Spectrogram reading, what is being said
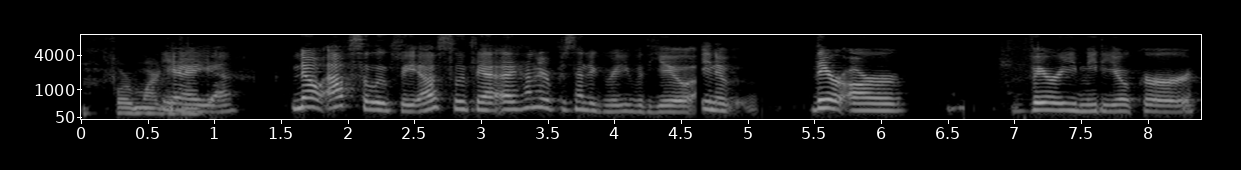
for marketing. Yeah, yeah. No, absolutely, absolutely. I 100% agree with you. You know, there are very mediocre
